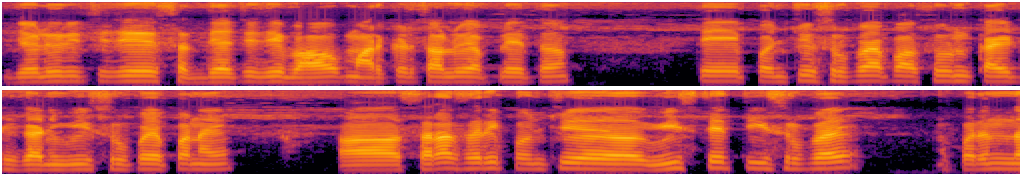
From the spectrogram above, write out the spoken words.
ज्वेलरीचे जे सध्याचे जे भाव मार्केट चालू आहे आपल्या इथं ते पंचवीस रुपयापासून काही ठिकाणी वीस रुपये पण आहे. सरासरी पंचवी वीस ते तीस रुपयेपर्यंत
